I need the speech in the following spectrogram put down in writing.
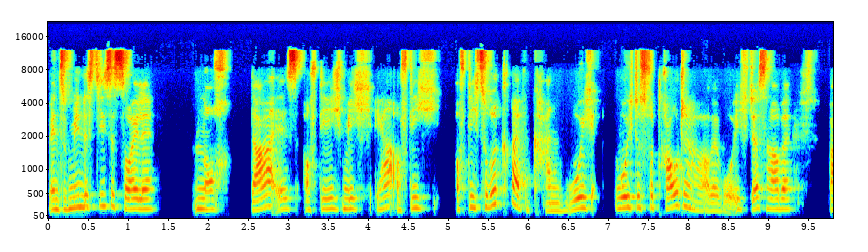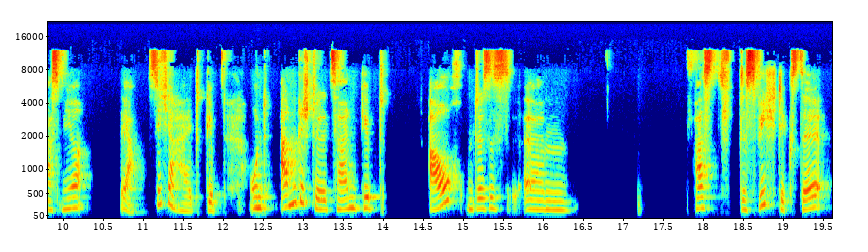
Wenn zumindest diese Säule noch da ist, auf die ich mich, ja, auf die ich, auf die ich zurückgreifen kann, wo ich, wo ich das Vertraute habe, wo ich das habe, was mir ja Sicherheit gibt. Und angestellt sein gibt auch, und das ist ähm, fast das Wichtigste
